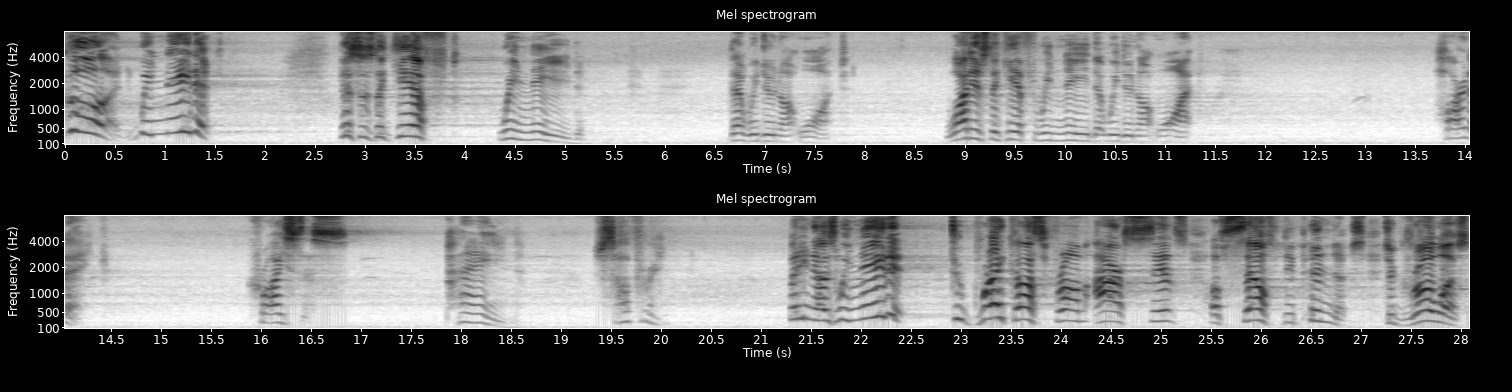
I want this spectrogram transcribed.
good. We need it. This is the gift we need that we do not want. What is the gift we need that we do not want? Heartache, crisis, pain, suffering. But He knows we need it to break us from our sense of self dependence, to grow us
